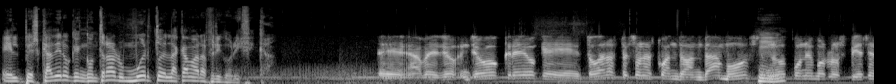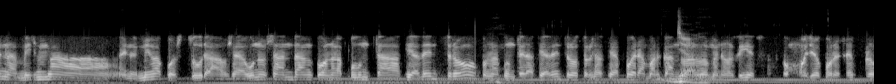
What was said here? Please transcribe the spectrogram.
el pescadero que encontraron muerto en la cámara frigorífica? Eh, a ver, yo, yo creo que todas las personas cuando andamos no ponemos los pies en la misma en la misma postura. O sea, unos andan con la punta hacia adentro, con la puntera hacia adentro, otros hacia afuera, marcando Ya. las 2 menos 10, como yo, por ejemplo.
